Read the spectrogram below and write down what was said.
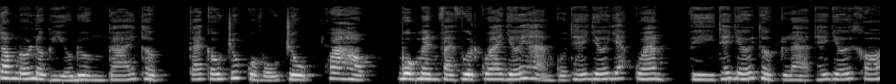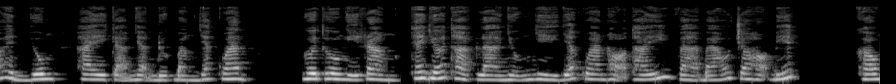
Trong nỗ lực hiểu đường cái thực, cái cấu trúc của vũ trụ, khoa học, buộc mình phải vượt qua giới hạn của thế giới giác quan, vì thế giới thực là thế giới khó hình dung hay cảm nhận được bằng giác quan. Người thường nghĩ rằng thế giới thật là những gì giác quan họ thấy và báo cho họ biết. Không,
